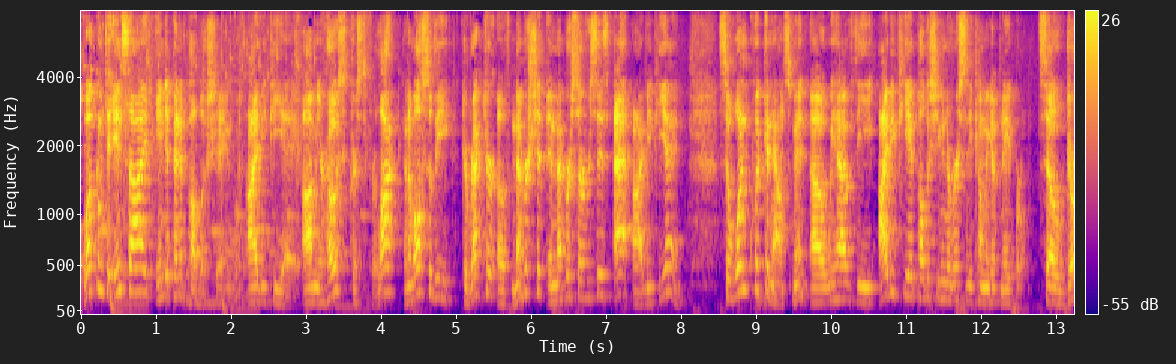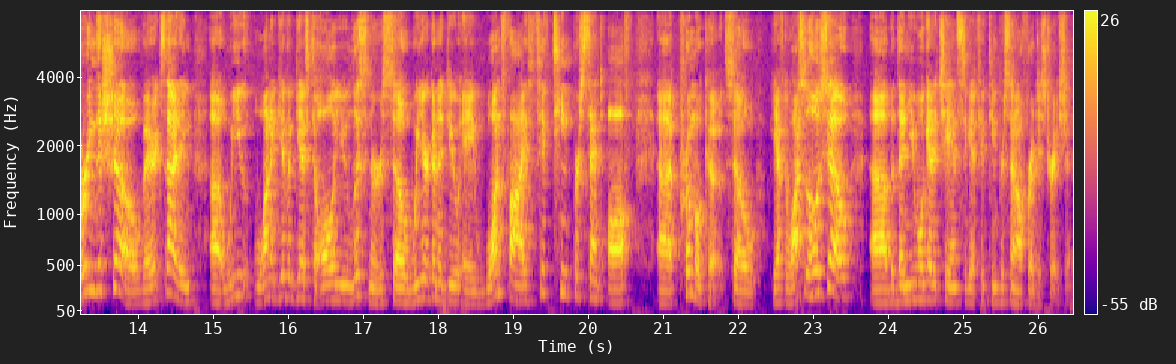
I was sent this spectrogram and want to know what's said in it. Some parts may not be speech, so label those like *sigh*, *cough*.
Welcome to Inside Independent Publishing with IBPA. I'm your host, Christopher Locke, and I'm also the Director of Membership and Member Services at IBPA. So, one quick announcement uh, we have the IBPA Publishing University coming up in April. So, during this show, very exciting, uh, we want to give a gift to all you listeners. So, we are going to do a 1 5 15% off uh, promo code. So, you have to watch the whole show, uh, but then you will get a chance to get 15% off registration.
